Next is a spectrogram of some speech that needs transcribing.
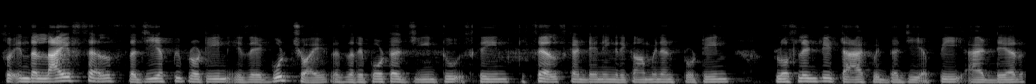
So, in the live cells the GFP protein is a good choice as the reporter gene to screen cells containing recombinant protein fluorescently tagged with the GFP at their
